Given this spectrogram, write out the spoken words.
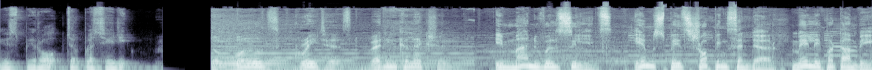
News bureau Cherpulassery The world's greatest wedding collection. Emmanuel Silks, M Space Shopping Center, Mele Patambi,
